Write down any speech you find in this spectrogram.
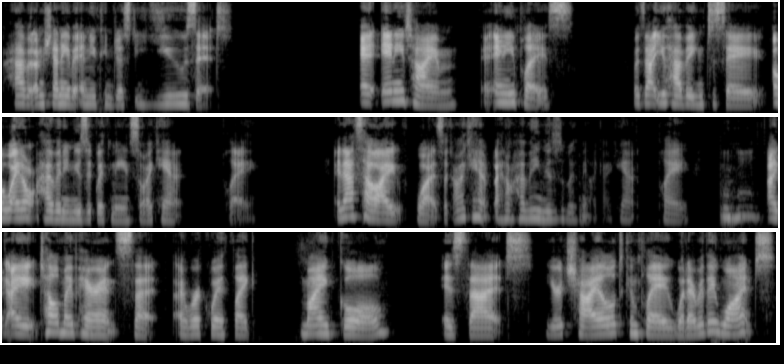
have an understanding of it, and you can just use it at any time, at any place, without you having to say, "Oh, I don't have any music with me, so I can't play." And that's how I was like, "Oh, I can't. I don't have any music with me. Like, I can't play." Mm-hmm. Like, I tell my parents that I work with, like, my goal is that your child can play whatever they want,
